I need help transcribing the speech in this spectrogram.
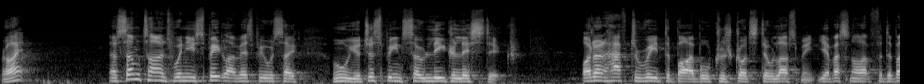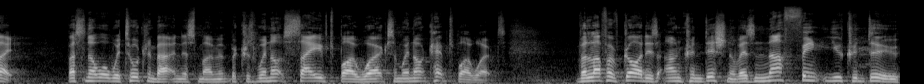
Right? Now, sometimes when you speak like this, people say, Oh, you're just being so legalistic. I don't have to read the Bible because God still loves me. Yeah, that's not up for debate. That's not what we're talking about in this moment because we're not saved by works and we're not kept by works. The love of God is unconditional. There's nothing you could do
